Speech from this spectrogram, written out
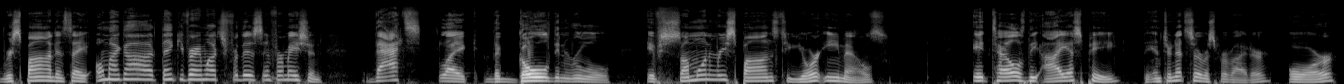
respond and say, "Oh my god, thank you very much for this information." That's like the golden rule. If someone responds to your emails, it tells the ISP, the internet service provider, or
